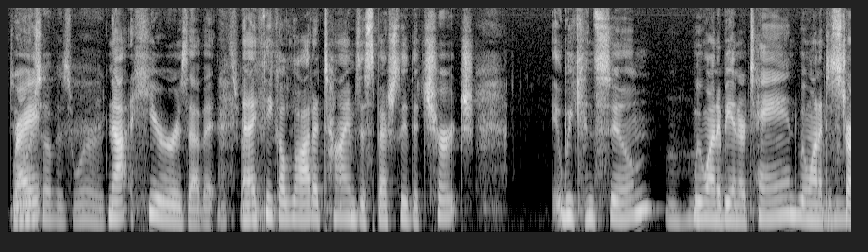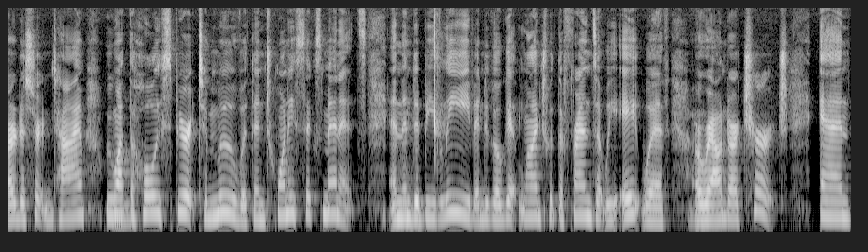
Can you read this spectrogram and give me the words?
Doers right? of his word. Not hearers of it. Right. And I think a lot of times, especially the church, we consume mm-hmm. we want to be entertained we want it to mm-hmm. start at a certain time we mm-hmm. want the holy spirit to move within 26 minutes and then to believe and to go get lunch with the friends that we ate with around our church and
